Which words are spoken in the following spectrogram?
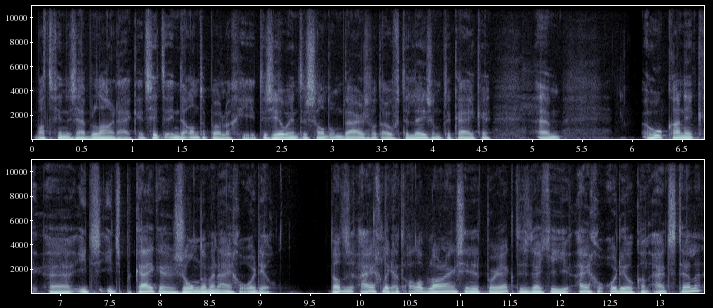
Wat vinden zij belangrijk? Het zit in de antropologie. Het is heel interessant om daar eens wat over te lezen, om te kijken um, hoe kan ik uh, iets, iets bekijken zonder mijn eigen oordeel. Dat is eigenlijk ja. het allerbelangrijkste in dit project, is dat je je eigen oordeel kan uitstellen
